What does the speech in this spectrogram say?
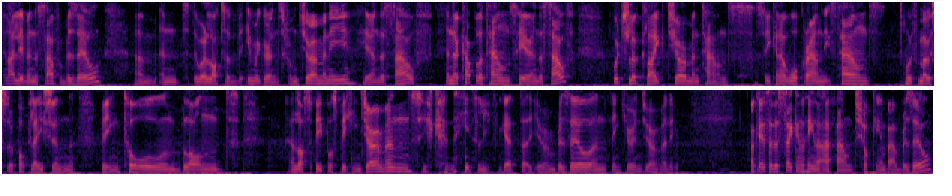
And I live in the south of Brazil, um, and there were lots of immigrants from Germany here in the south. And there are a couple of towns here in the south which look like German towns. So you kind of walk around these towns with most of the population being tall and blonde and lots of people speaking German, so you can easily forget that you're in Brazil and think you're in Germany. Okay, so the second thing that I found shocking about Brazil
